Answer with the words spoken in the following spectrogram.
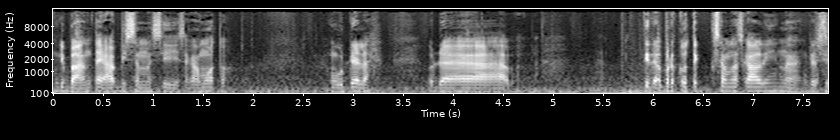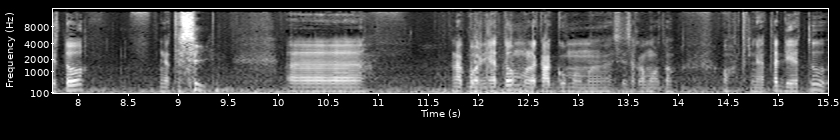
dibantai habis sama si Sakamoto. Udahlah, udah tidak berkutik sama sekali. Nah dari situ ternyata sih uh, anak buahnya tuh mulai kagum sama si Sakamoto. Oh ternyata dia tuh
